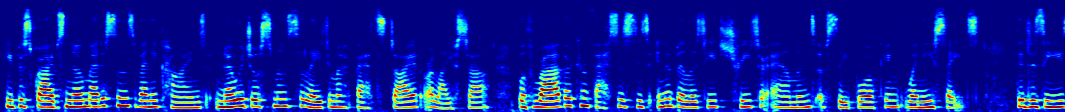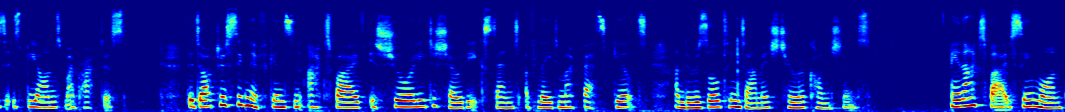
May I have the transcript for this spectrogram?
He prescribes no medicines of any kind, no adjustments to Lady Macbeth's diet or lifestyle, but rather confesses his inability to treat her ailment of sleepwalking when he states, The disease is beyond my practice. The Doctor's significance in Act 5 is surely to show the extent of Lady Macbeth's guilt and the resulting damage to her conscience. In Act 5, Scene 1,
